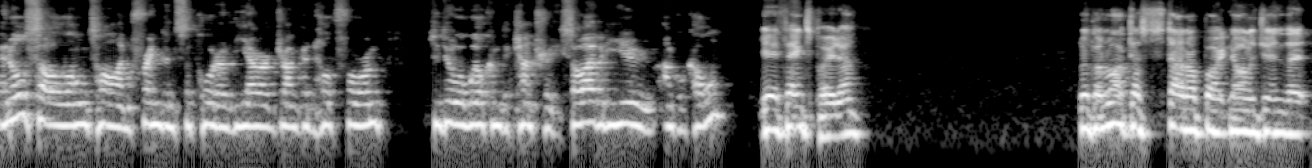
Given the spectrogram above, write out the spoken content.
and also a long time friend and supporter of the Yarra Drug and Health Forum, to do a welcome to country. So over to you, Uncle Colin. Yeah, thanks, Peter. Look, I'd like to start off by acknowledging that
